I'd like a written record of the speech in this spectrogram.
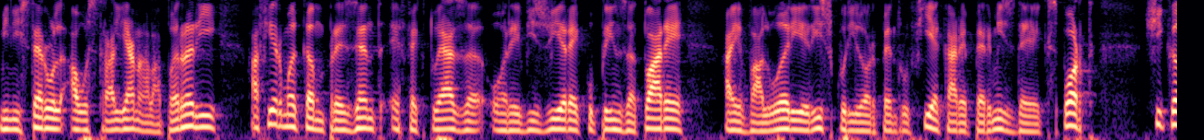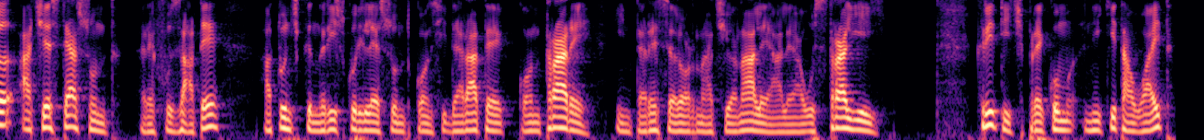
Ministerul Australian al Apărării afirmă că în prezent efectuează o revizuire cuprinzătoare a evaluării riscurilor pentru fiecare permis de export și că acestea sunt refuzate atunci când riscurile sunt considerate contrare intereselor naționale ale Australiei. Critici precum Nikita White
